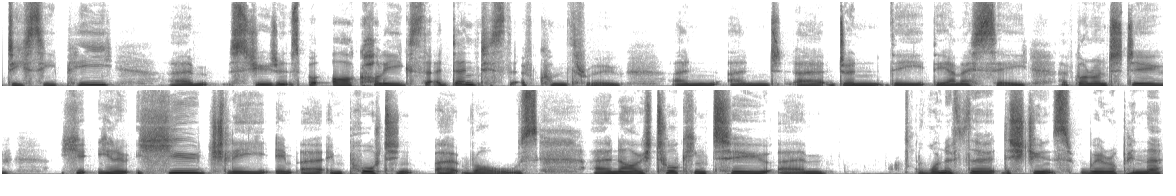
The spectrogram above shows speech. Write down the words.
DCP um, students, but our colleagues that are dentists that have come through and and uh, done the the MSc have gone on to do you know hugely uh, important uh, roles. And I was talking to um, one of the, the students, we were up in the,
